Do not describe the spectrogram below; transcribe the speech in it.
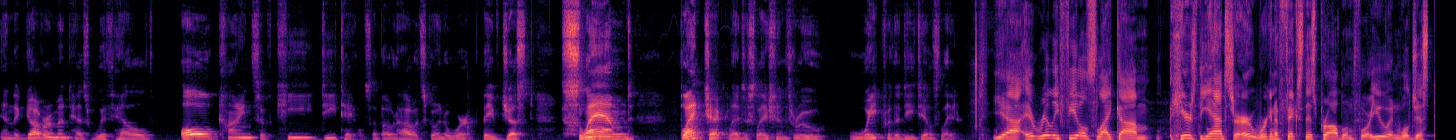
And the government has withheld all kinds of key details about how it's going to work. They've just slammed blank check legislation through. Wait for the details later. Yeah, it really feels like um, here's the answer. We're going to fix this problem for you, and we'll just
